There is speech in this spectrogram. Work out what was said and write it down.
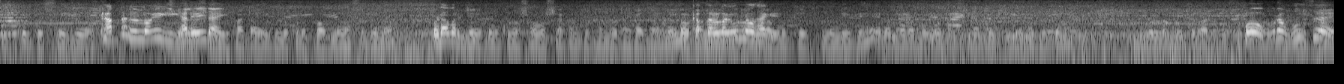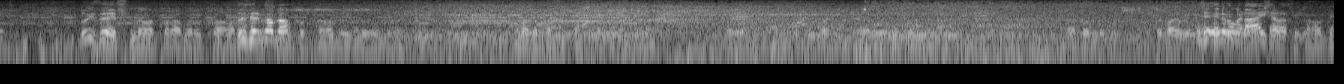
চেক করতেছে যে কাপ্তানের লগে কি? খালি এইটাই? ফাটা এগুলো কোনো প্রবলেম আছে কিনা? ওটা আবার কি? এরকম কোনো সমস্যা এখন পর্যন্ত দেখা যায় তো কাপ্তানের লাগে অন্যও থাকে? ড্রেসগুলো নিবে। এরা ম্যাডাম বলছিল ড্রেসগুলো নিবে কিনা বললাম নিতে পারবে। ও পুরো ফুল সেট দুই সেট নেওয়ার পর আবার একটু আলাদা দুই set কত? করতে হবে এগুলো আমাদের কাছে কাজটা করতে না। এরকম একটা আইসার আছে। হবে।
